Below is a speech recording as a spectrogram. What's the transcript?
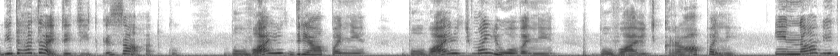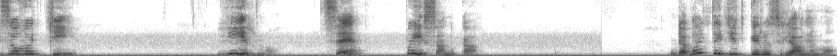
Відгадайте, дітки, загадку. Бувають дряпані, бувають мальовані, бувають крапані і навіть золоті. Вірно, це писанка. Давайте, дітки, розглянемо,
